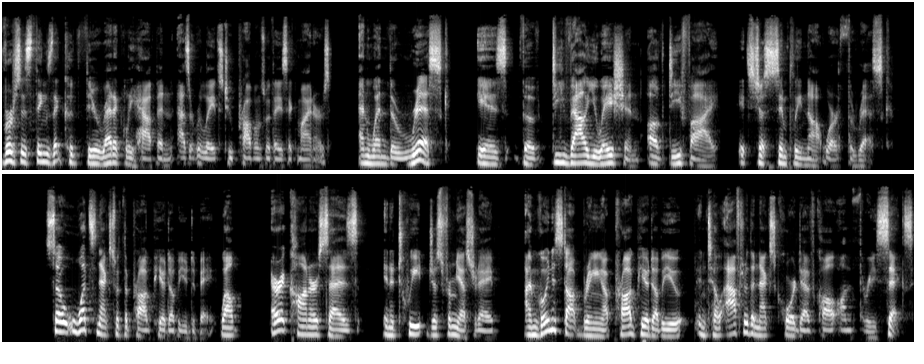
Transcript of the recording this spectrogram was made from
versus things that could theoretically happen as it relates to problems with ASIC miners. And when the risk is the devaluation of DeFi, it's just simply not worth the risk. So, what's next with the Prog POW debate? Well, Eric Conner says in a tweet just from yesterday I'm going to stop bringing up Prog POW until after the next core dev call on 3.6.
